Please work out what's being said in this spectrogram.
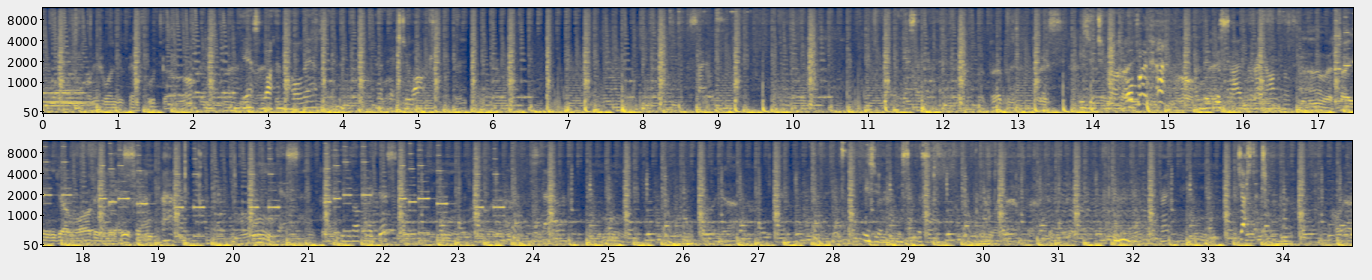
Oh, this one you can put the lock in. uh, Yes, lock in the hole there. That lock. Side open. Yes, I can. But that is Easy uh, open. then this side, right on. Ah, we saying your body the Yes. design. Mm, Yes. You can open like this. Easier. This this side. Right? Adjust it.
